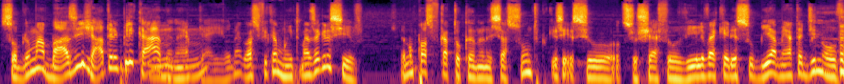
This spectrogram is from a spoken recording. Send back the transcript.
sobre uma base já triplicada, né? uhum. né? Porque aí o negócio fica muito mais agressivo. Eu não posso ficar tocando nesse assunto, porque se, se o, o chefe ouvir, ele vai querer subir a meta de novo.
